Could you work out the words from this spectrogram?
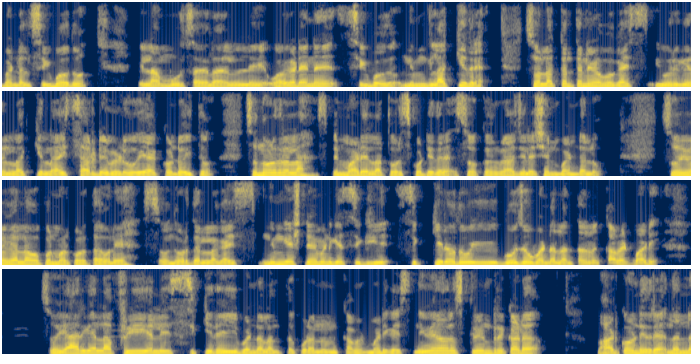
ಬಂಡಲ್ ಸಿಗ್ಬೋದು. ಇಲ್ಲ ಮೂರ್ ಸಾವಿರಲ್ಲಿ ಒಳಗಡೆನೆ ಸಿಗ್ಬೋದು. ನಿಮ್ಗೆ ಲಕ್ ಇದ್ರೆ. ಸೊ ಲಕ್ ಅಂತಾನೆ ಹೇಳ್ಬೋದು ಗೈಸ್ ಇವರಿಗೆ ಲಕ್ ಇಲ್ಲ. ಐದು ಸಾವಿರ ಡೆಬಿಟ್ ಹೋಗಿ ಹಾಕೊಂಡು ಹೋಯ್ತು. ಸೊ ನೋಡಿದ್ರಲ್ಲ ಸ್ಪಿನ್ ಮಾಡಿ ಎಲ್ಲ ತೋರಿಸ್ಕೊಟ್ಟಿದ್ದಾರೆ. So congratulation bundle. ಸೊ ಇವಾಗೆಲ್ಲ ಓಪನ್ ಮಾಡ್ಕೊಳ್ತಾ ಅವನೇ. ಸೊ ನೋಡ್ತಾರಲ್ಲ ಗೈಸ್ ನಿಮ್ಗೆ ಎಷ್ಟು ಡೈಮಂಡ್ಗೆ ಸಿಗಿ, ಸಿಕ್ಕಿರೋದು ಈ ಗೋಜೋ ಬಂಡಲ್ ಅಂತ ನನಗೆ ಕಮೆಂಟ್ ಮಾಡಿ. ಸೊ ಯಾರಿಗೆಲ್ಲ ಫ್ರೀಯಲ್ಲಿ ಸಿಕ್ಕಿದೆ ಈ ಬಂಡಲ್ ಅಂತ ಕೂಡ ನನಗೆ ಕಮೆಂಟ್ ಮಾಡಿ ಗೈಸ್ ನೀವೇನಾದ್ರೂ ಸ್ಕ್ರೀನ್ ರೆಕಾರ್ಡ್ ಮಾಡ್ಕೊಂಡಿದ್ರೆ ನನ್ನ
